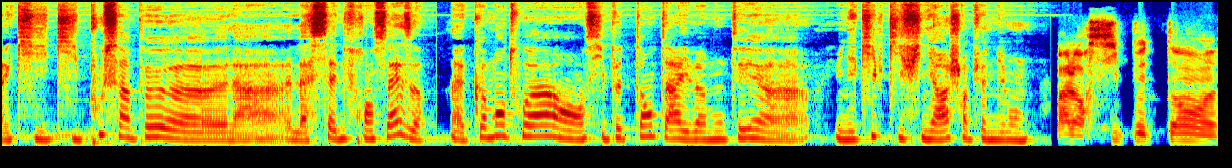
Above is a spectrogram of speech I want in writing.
euh, qui, qui, pousse un peu euh, la, la, scène française. Euh, comment toi, en si peu de temps, tu arrives à monter euh, une équipe qui finira championne du monde? Alors si peu de temps,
